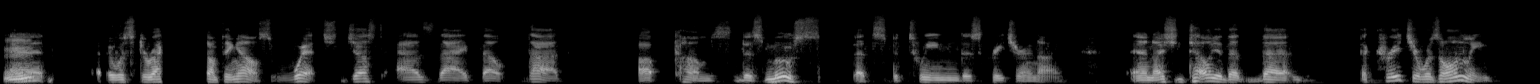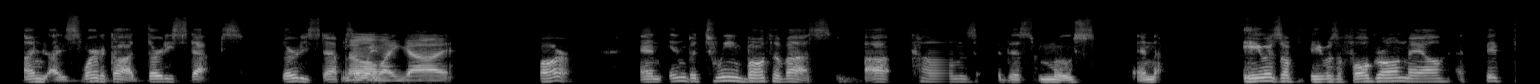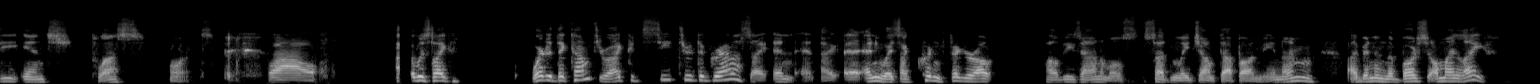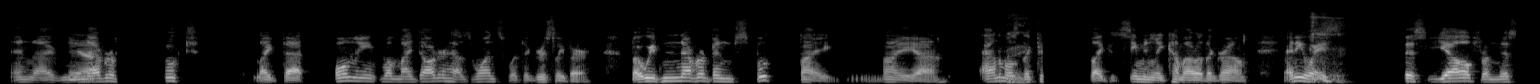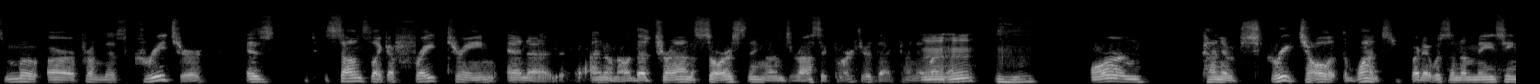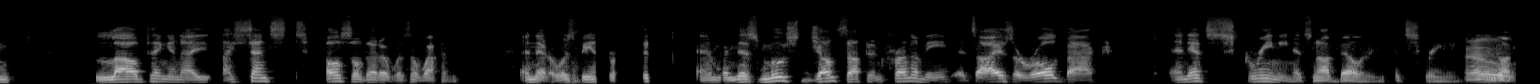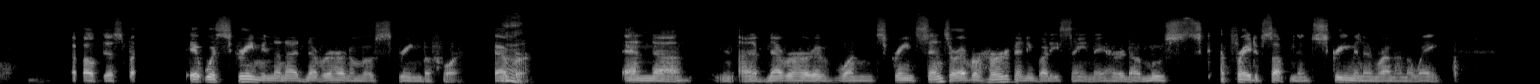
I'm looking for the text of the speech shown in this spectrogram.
Mm-hmm. it was directed something else, which just as I felt that, up comes this moose that's between this creature and I. And I should tell you that the the creature was only, I'm I swear to God, 30 steps. 30 steps. Oh my God. Far. And in between both of us uh, comes this moose, and he was a he was a full grown male at 50 inch plus horns. Wow. I was like, where did they come through? I could see through the grass. I and, and I, anyways, I couldn't figure out how these animals suddenly jumped up on me. And I'm I've been in the bush all my life, and I've yeah. never spooked like that only well, my daughter has once with a grizzly bear, but we've never been spooked by by uh, animals right. that could like seemingly come out of the ground. Anyways, this yell from this mo- or from this creature is sounds like a freight train and a I don't know the Tyrannosaurus thing on Jurassic Park or that kind of mm-hmm. like mm-hmm. horn kind of screech all at the once. But it was an amazing loud thing, and I I sensed also that it was a weapon, and that it was being directed. And when this moose jumps up in front of me, its eyes are rolled back, and it's screaming. It's not bellowing; it's screaming. Oh. about this, but it was screaming, and I'd never heard a moose scream before, ever. Huh. And uh, I've never heard of one scream since, or ever heard of anybody saying they heard a moose afraid of something and screaming and running away.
